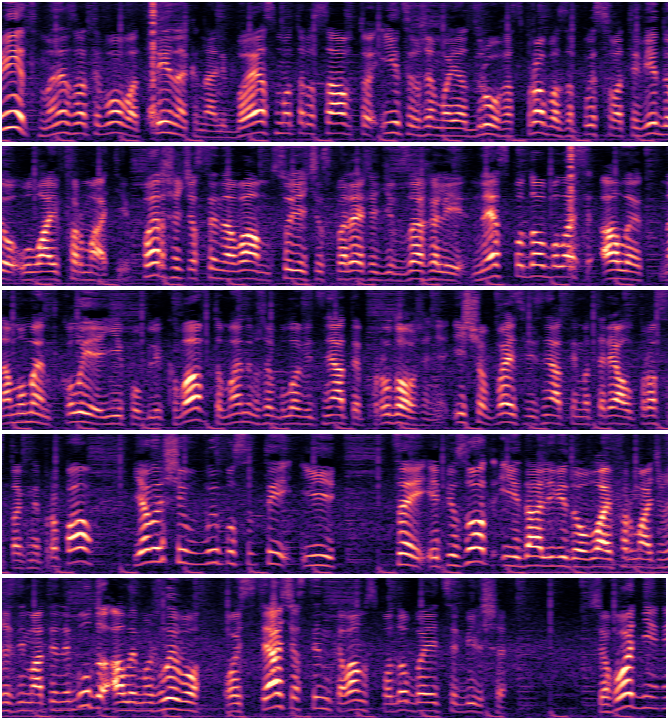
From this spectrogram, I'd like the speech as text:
Привіт! Мене звати Вова. Ти на каналі BS Auto і це вже моя друга спроба записувати відео у лайв форматі. Перша частина вам, судячи з переглядів, взагалі не сподобалась, але на момент, коли я її публікував, то в мене вже було відзняте продовження. І щоб весь відзнятий матеріал просто так не пропав, я вирішив випустити і цей епізод, і далі відео в лайв форматі вже знімати не буду, але можливо, ось ця частинка вам сподобається більше. Сьогодні,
